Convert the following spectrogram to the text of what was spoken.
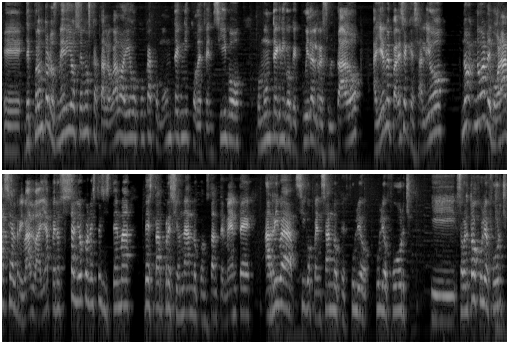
de pronto los medios hemos catalogado a Diego Coca como un técnico defensivo, como un técnico que cuida el resultado. Ayer me parece que salió no, no a devorarse al rival, vaya, pero sí salió con este sistema de estar presionando constantemente. Arriba sigo pensando que Julio, Julio Furch y sobre todo Julio Furch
